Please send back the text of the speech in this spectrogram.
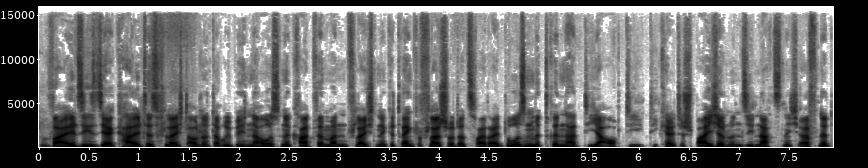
weil sie sehr kalt ist, vielleicht auch noch darüber hinaus, ne, gerade wenn man vielleicht eine Getränkeflasche oder zwei, drei Dosen mit drin hat, die ja auch die, die Kälte speichern und sie nachts nicht öffnet,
